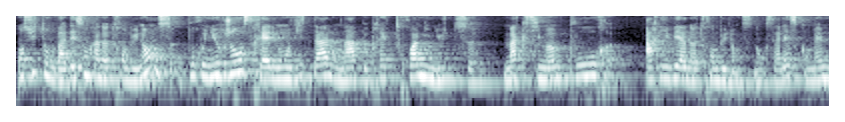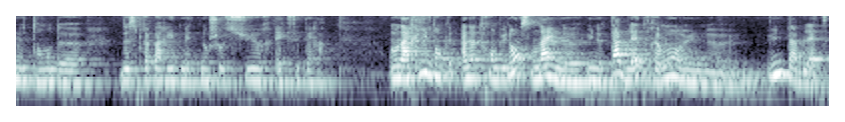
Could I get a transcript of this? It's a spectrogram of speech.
Ensuite, on va descendre à notre ambulance. Pour une urgence réellement vitale, on a à peu près 3 minutes maximum pour arriver à notre ambulance. Donc ça laisse quand même le temps de, se préparer, de mettre nos chaussures, etc. On arrive donc à notre ambulance, on a une, tablette, vraiment une, une tablette,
